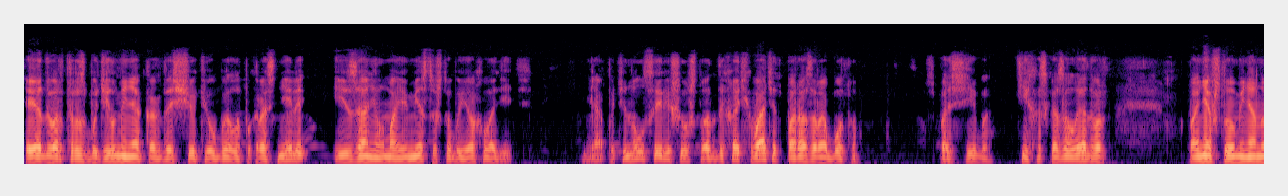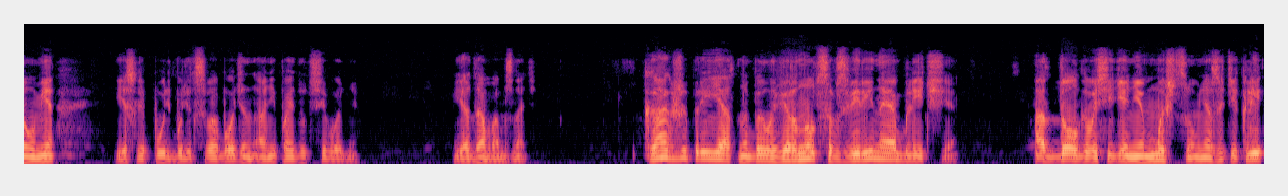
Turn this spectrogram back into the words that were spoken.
Эдвард разбудил меня, когда щеки у Беллы покраснели, и занял мое место, чтобы ее охладить. Я потянулся и решил, что отдыхать хватит, пора за работу. «Спасибо», — тихо сказал Эдвард, поняв, что у меня на уме. «Если путь будет свободен, они пойдут сегодня. Я дам вам знать». Как же приятно было вернуться в звериное обличье. От долгого сидения мышцы у меня затекли,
